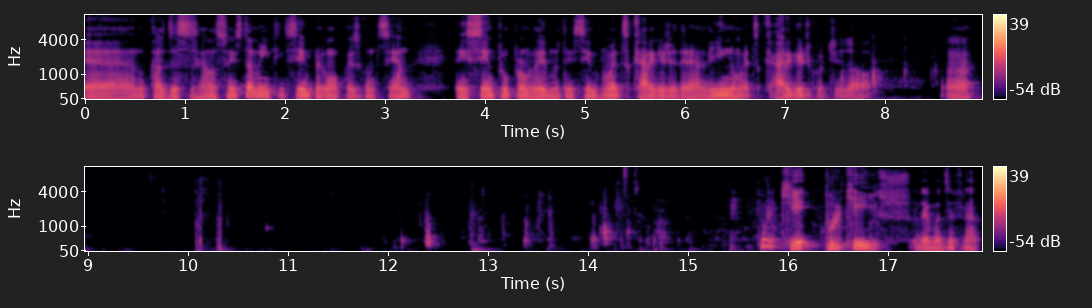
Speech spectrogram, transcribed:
É, no caso dessas relações também, tem sempre alguma coisa acontecendo, tem sempre um problema, tem sempre uma descarga de adrenalina, uma descarga de cortisol. Né? Por que, por que isso, Dema Desafinado?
